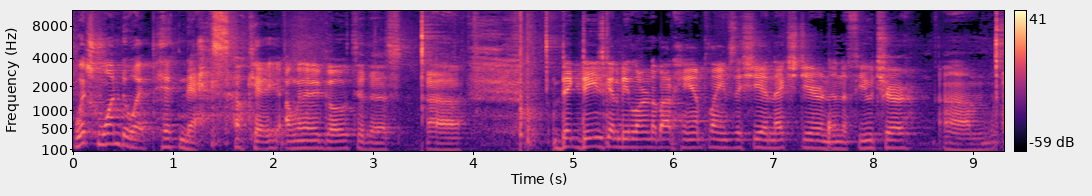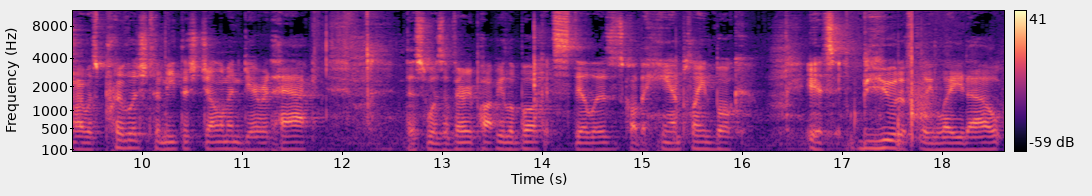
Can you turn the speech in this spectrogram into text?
which one do I pick next okay I'm gonna go to this uh, Big D's to be learning about hand planes this year, next year, and in the future. Um, I was privileged to meet this gentleman, Garrett Hack. This was a very popular book. It still is. It's called the Hand Plane Book. It's beautifully laid out.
